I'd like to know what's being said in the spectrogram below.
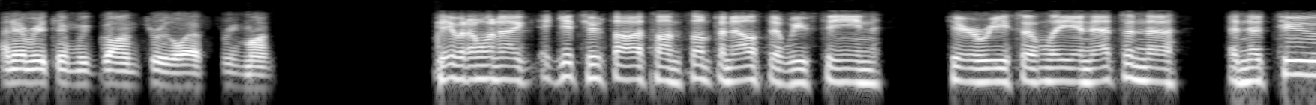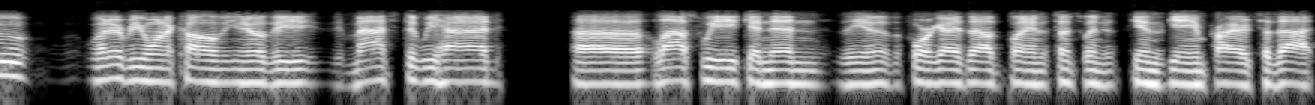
on everything we've gone through the last three months. David, I want to get your thoughts on something else that we've seen here recently, and that's in the and the two whatever you want to call them, you know, the, the match that we had uh, last week, and then the you know, the four guys out playing essentially in the Skins game prior to that.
